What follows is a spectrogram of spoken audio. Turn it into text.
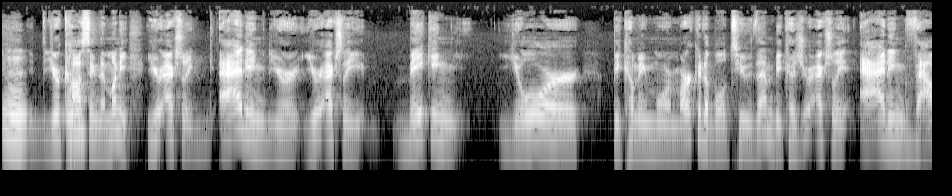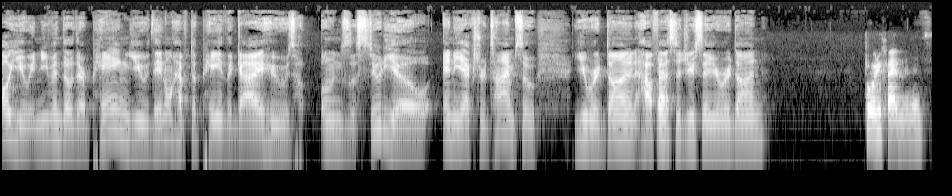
Mm-hmm. you're costing them money. You're actually adding your you're actually making your becoming more marketable to them because you're actually adding value. And even though they're paying you they don't have to pay the guy who owns the studio any extra time. So you were done. How fast did you say you were done 45 minutes.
